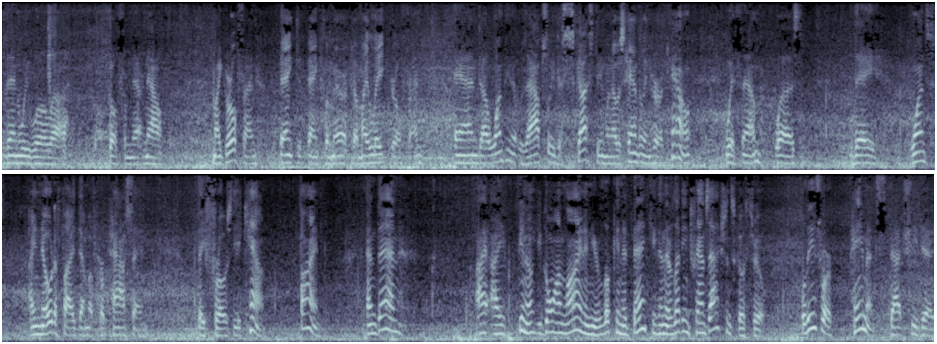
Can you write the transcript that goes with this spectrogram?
then we will uh, go from there. Now, my girlfriend banked at Bank of America, my late girlfriend. And uh, one thing that was absolutely disgusting when I was handling her account with them was they, once I notified them of her passing, they froze the account. Fine. And then I, I, you know, you go online and you're looking at banking and they're letting transactions go through. Well, these were payments that she did,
